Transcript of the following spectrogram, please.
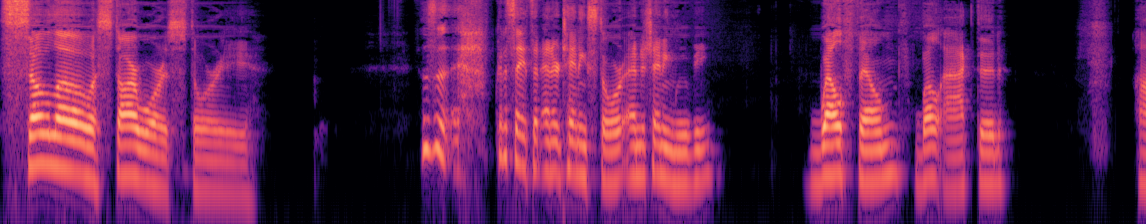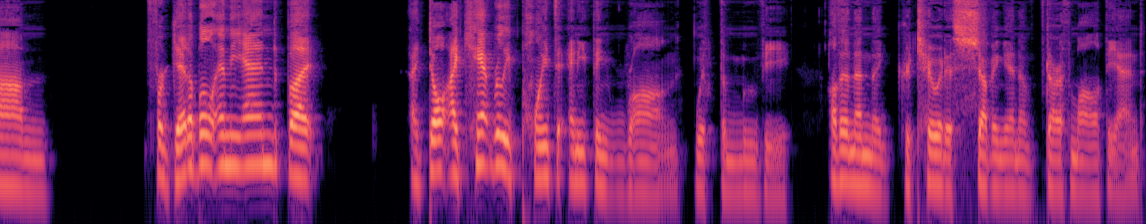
Solo, a Star Wars story. This is a, I'm gonna say it's an entertaining story, entertaining movie. Well filmed, well acted. Um, forgettable in the end, but I don't. I can't really point to anything wrong with the movie other than the gratuitous shoving in of Darth Maul at the end.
